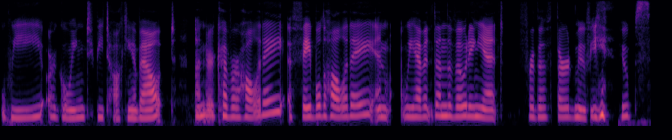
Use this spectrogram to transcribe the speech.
we are going to be talking about Undercover Holiday, a fabled holiday, and we haven't done the voting yet for the third movie. Oops.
